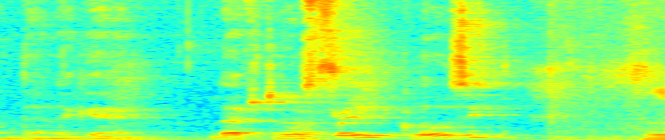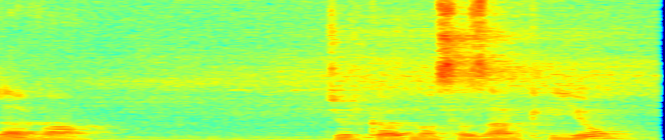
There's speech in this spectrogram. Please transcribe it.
And then again. Left nostril, close it. Lewa dziurka od nosa zamknij ją.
